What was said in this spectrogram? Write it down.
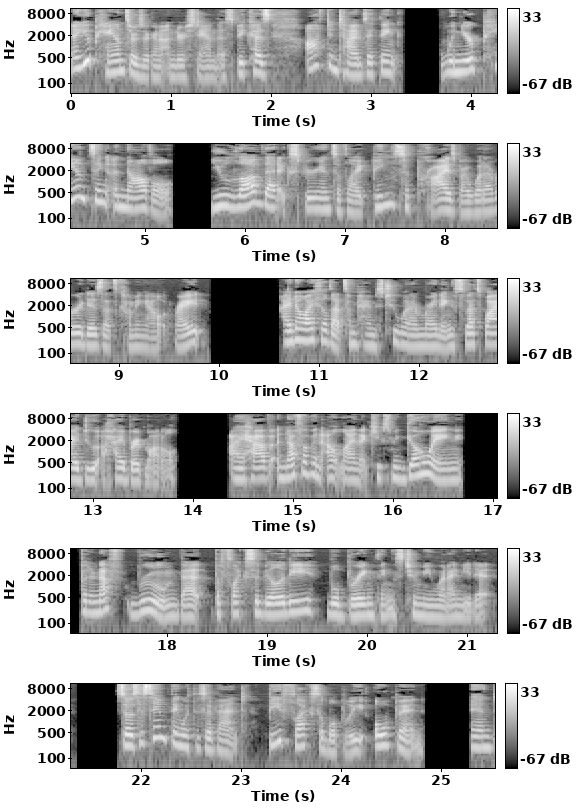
Now, you pantsers are going to understand this because oftentimes I think when you're pantsing a novel, you love that experience of like being surprised by whatever it is that's coming out, right? I know I feel that sometimes too when I'm writing, so that's why I do a hybrid model. I have enough of an outline that keeps me going but enough room that the flexibility will bring things to me when I need it. So it's the same thing with this event. Be flexible, be open, and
